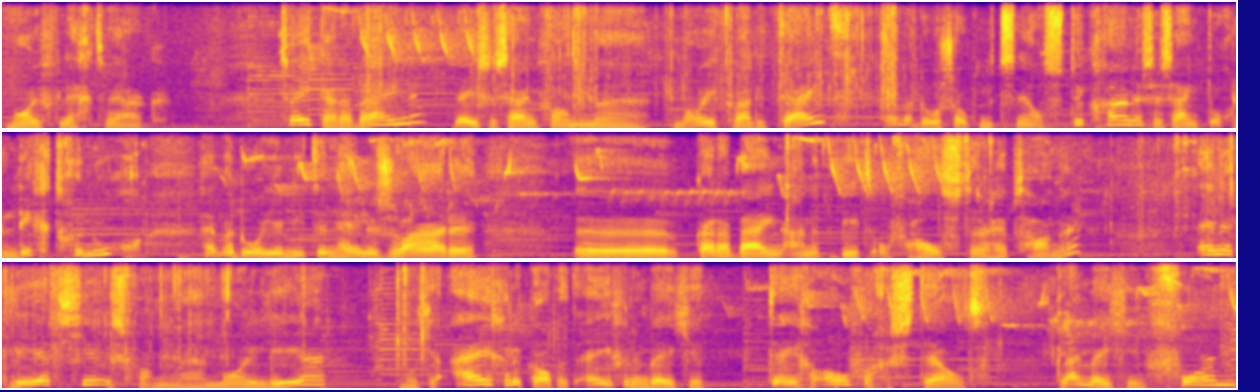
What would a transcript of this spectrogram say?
mooi vlechtwerk. Twee karabijnen, deze zijn van uh, mooie kwaliteit, hè, waardoor ze ook niet snel stuk gaan. En ze zijn toch licht genoeg, hè, waardoor je niet een hele zware uh, karabijn aan het bit of halster hebt hangen. En het leertje is van uh, mooi leer. Moet je eigenlijk altijd even een beetje tegenovergesteld, een klein beetje in vorm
